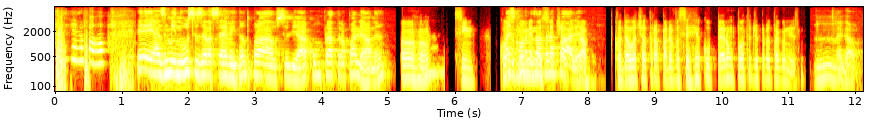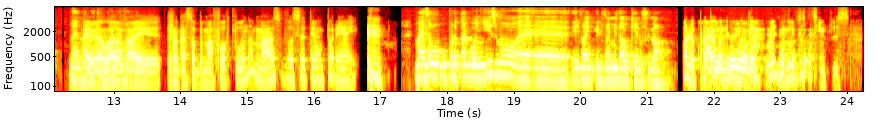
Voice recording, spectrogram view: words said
eu ia falar. Ei, as minúcias elas servem tanto para auxiliar como para atrapalhar, né? Aham, sim. Mas uma quando elas minúcia te atrapalham? atrapa- Quando ela te atrapalha, você recupera um ponto de protagonismo. Hum, legal. Mano, Aí não ela vai jogar sob má fortuna, mas você tem um porém aí. Mas o, o protagonismo é, é- ele, vai, ele vai me dar o que no final? Olha, o protagonismo tem dois usos simples.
